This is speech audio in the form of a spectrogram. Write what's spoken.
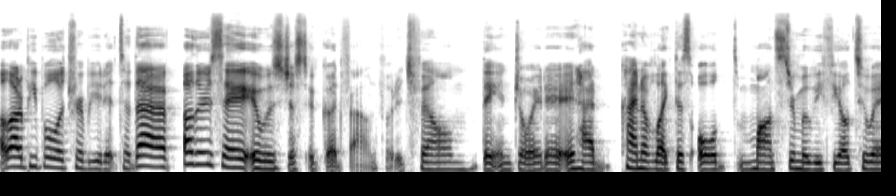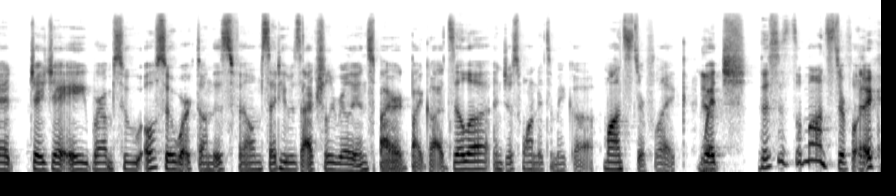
a lot of people attribute it to that. Others say it was just a good found footage film. They enjoyed it. It had kind of like this old monster movie feel to it. J.J. Abrams, who also worked on this film, said he was actually really inspired by Godzilla and just wanted to make a monster flick, Yeah. which this is the monster flick.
